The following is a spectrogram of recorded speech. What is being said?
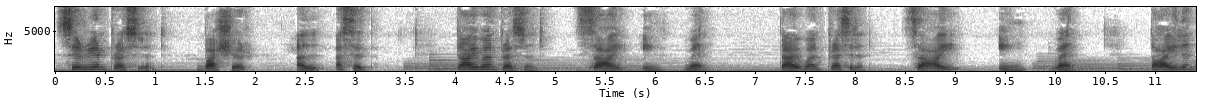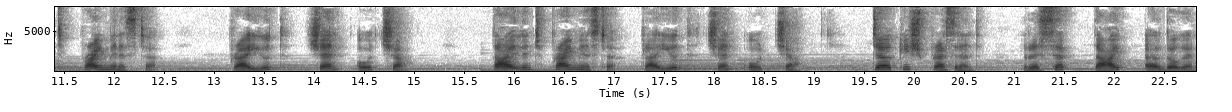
Syrian President Bashar al Assad. Taiwan President Tsai Ing wen. Taiwan President Tsai Ing wen. Thailand Prime Minister Prayut Chen Ocha. Thailand Prime Minister Prayut Chen Ocha. Turkish President Recep Tayyip Erdogan.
